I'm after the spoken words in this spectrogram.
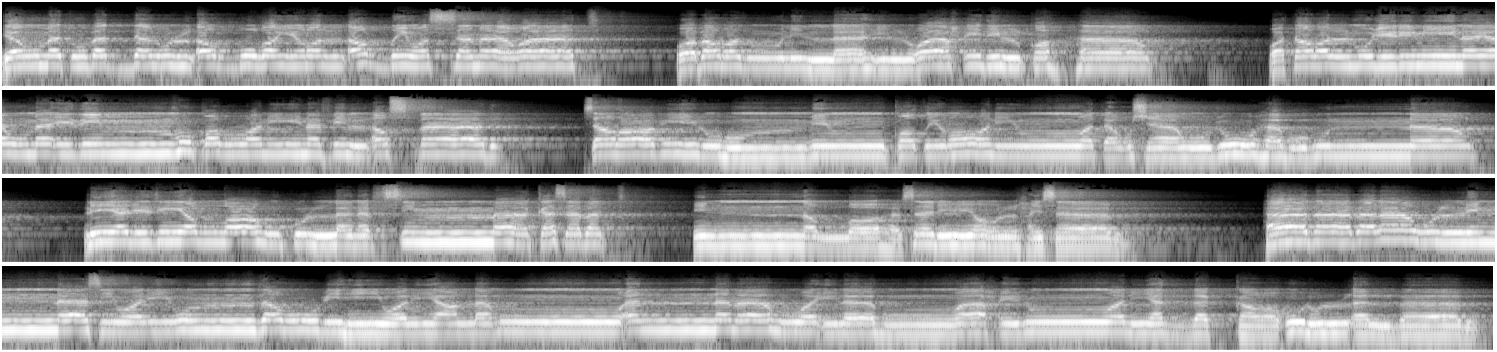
يوم تبدل الأرض غير الأرض والسماوات وبرزوا لله الواحد القهار وترى المجرمين يومئذ مقرنين في الأصفاد سرابيلهم من قطران وتغشى وجوههم النار ليجزي الله كل نفس ما كسبت ان الله سريع الحساب هذا بلاغ للناس ولينذروا به وليعلموا انما هو اله واحد وليذكر اولو الالباب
